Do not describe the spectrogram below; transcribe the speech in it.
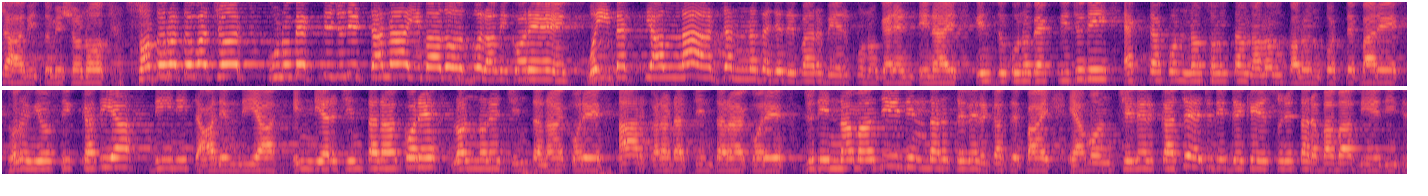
সাহাবী, তুমি শোনো 17 বছর কোন ব্যক্তি যদি টানা ইবাদত গোলামি করে, ওই ব্যক্তি আল্লাহর জান্নাতে যেতে পারবে এর কোনো গ্যারান্টি নাই। কিন্তু কোন ব্যক্তি যদি একটা কন্যা সন্তান লালন পালন করতে পারে, ধর্মীয় শিক্ষা দিয়া, দিনই তালিম দিয়া, ইন্ডিয়ার চিন্তা না করে, লন্ডনের চিন্তা না করে, আর কানাডার চিন্তা না করে, যদি নামাজি দিনদার ছেলের কাছে পায়, এমন ছেলের কাছে যদি দেখে শুনে তার বাবা বিয়ে দিতে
